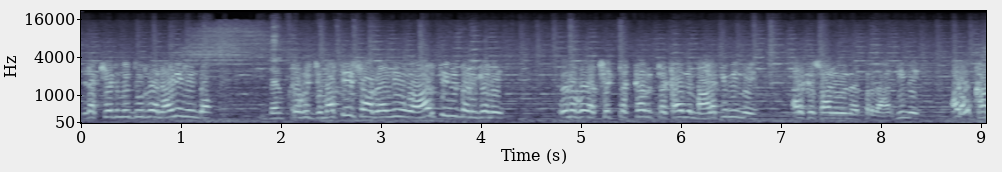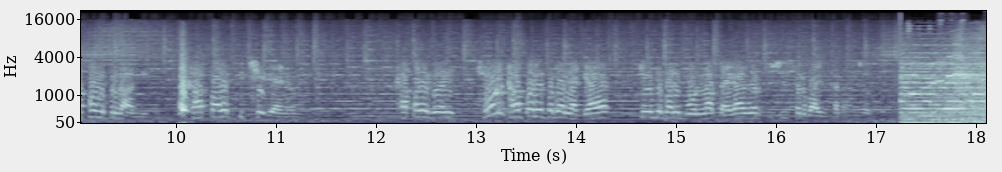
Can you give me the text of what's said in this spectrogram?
ਜਿਹੜਾ ਖੇਤ ਮਜ਼ਦੂਰ ਦਾ ਨਾਂ ਨਹੀਂ ਲੈਂਦਾ। ਬਿਲਕੁਲ। ਕਿਉਂਕਿ ਜਮਾਤੀ ਸਾਹਿਬ ਨਹੀਂ ਉਹ ਆੜਤੀ ਵੀ ਬਣ ਗਏ ਨੇ। ਉਹਨਾਂ ਕੋਲ ਅੱਛੇ ਟਰੱਕਾਂ ਟਰੱਕਾਂ ਦੇ ਮਾਲਕ ਵੀ ਨੇ ਔਰ ਕਿਸਾਨ ਯੂਨੀਅਨ ਦੇ ਪ੍ਰਧਾਨ ਵੀ ਨੇ ਔਰ ਉਹ ਖਾਪਾਂ ਦੇ ਪ੍ਰਧਾਨ ਵੀ ਨੇ। ਖਾਪਾਂ ਦੇ ਪਿੱਛੇ ਗਏ ਨੇ। ਖਾਪਾਂ ਦੇ ਗਏ ਹੁਣ ਖਾਪਾਂ ਦੇ ਪਤਾ ਲੱਗਿਆ ਕਿ ਉਹਦੇ ਬਾਰੇ ਬੋਲਣਾ ਪੈਗਾ ਅਗਰ ਤੁਸੀਂ ਸਰਵਾਈਵ ਕਰਨਾ ਚਾਹੋ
